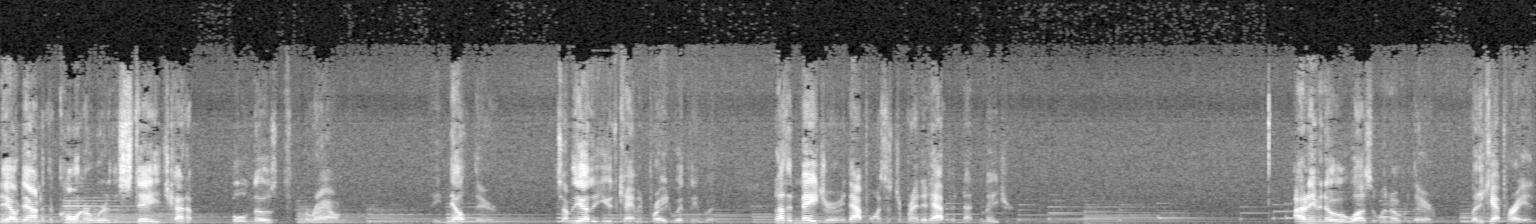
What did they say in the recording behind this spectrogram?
Knelt down at the corner where the stage kind of bull-nosed around. He knelt there. Some of the other youth came and prayed with him, but nothing major at that point. Sister Brenda had happened. Nothing major. I don't even know who it was that went over there, but he kept praying.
